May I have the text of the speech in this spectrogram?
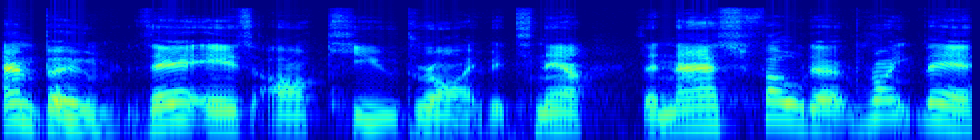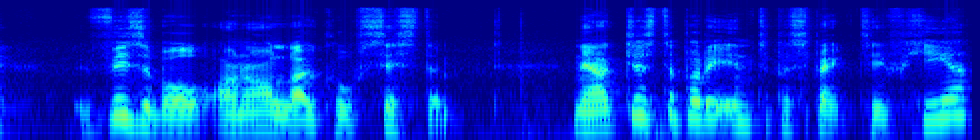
And boom, there is our Q drive. It's now the NAS folder right there visible on our local system. Now just to put it into perspective here,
